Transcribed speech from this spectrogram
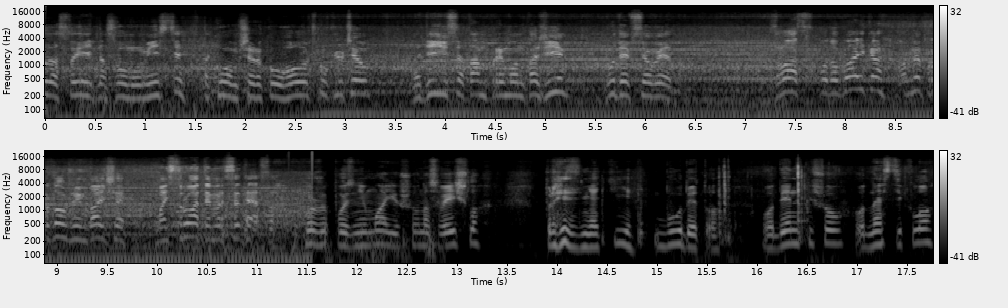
Буда стоїть на своєму місці, таку вам широку голочку включив. Надіюся, там при монтажі буде все видно. З вас вподобайка, а ми продовжуємо далі майструвати Мерседеса. Покажу, познімаю, що в нас вийшло. При знятті буде то один пішов, одне стекло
